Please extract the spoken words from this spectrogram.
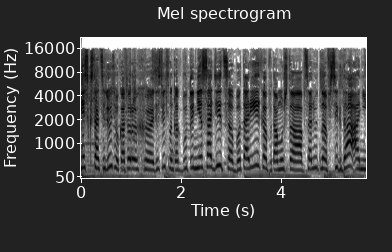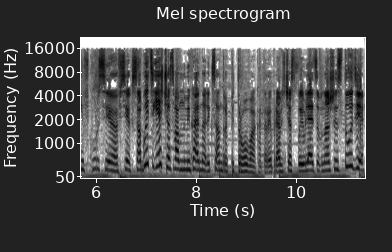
Есть, кстати, люди, у которых э, действительно как будто не садится батарейка, потому что абсолютно всегда они в курсе всех событий. Я сейчас вам намекаю на Александра Петрова, который прямо сейчас появляется в нашей студии.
